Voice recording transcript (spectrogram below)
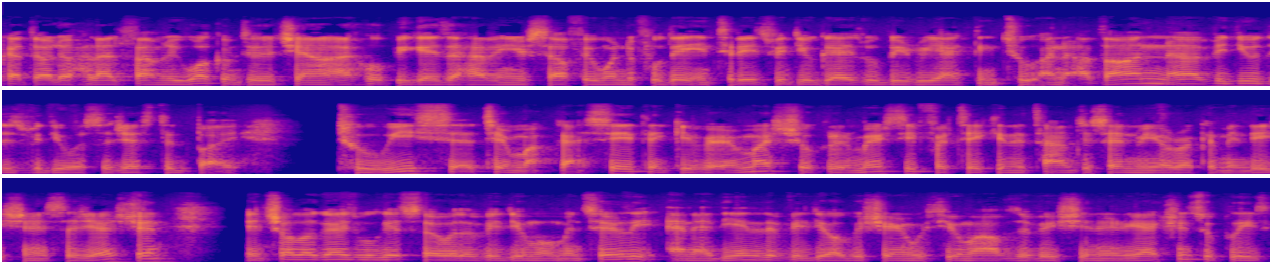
halal family welcome to the channel i hope you guys are having yourself a wonderful day in today's video guys we'll be reacting to an adhan uh, video this video was suggested by Tuis uh. Thank you very much. Shukran Mercy for taking the time to send me a recommendation and suggestion. Inshallah guys, we'll get started with the video momentarily and at the end of the video I'll be sharing with you my observation and reaction. So please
